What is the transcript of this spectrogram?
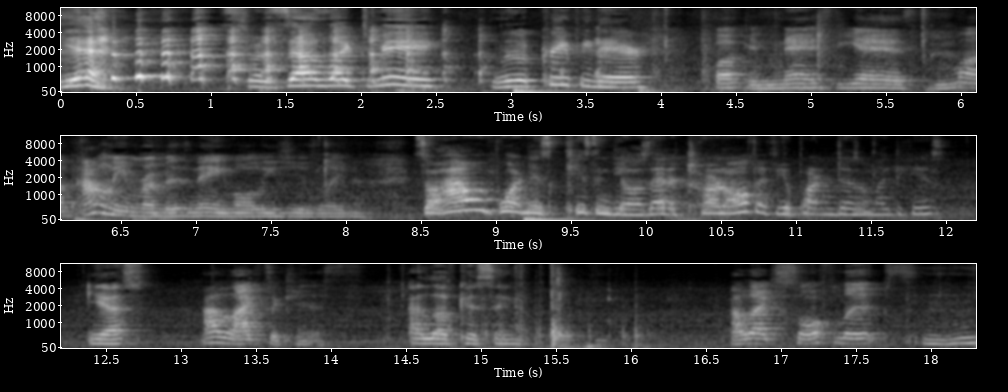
Yeah, that's what it sounds like to me. A little creepy there. Fucking nasty ass mother. I don't even remember his name all these years later. So how important is kissing to you? Is that a turn off if your partner doesn't like to kiss? Yes, I like to kiss. I love kissing. I like soft lips. Mm-hmm.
